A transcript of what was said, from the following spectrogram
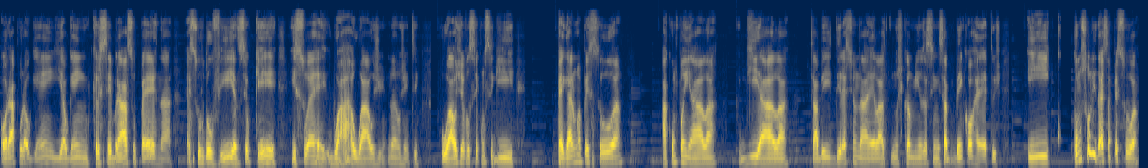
orar por alguém e alguém crescer braço, perna, é surdovia, não sei o quê. Isso é uau, o auge. Não, gente. O auge é você conseguir pegar uma pessoa, acompanhá-la, guiá-la, sabe, direcionar ela nos caminhos assim, sabe, bem corretos e consolidar essa pessoa,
